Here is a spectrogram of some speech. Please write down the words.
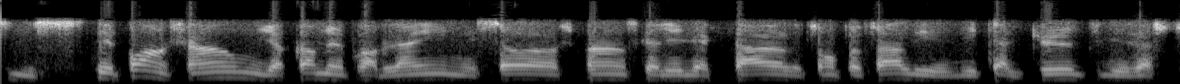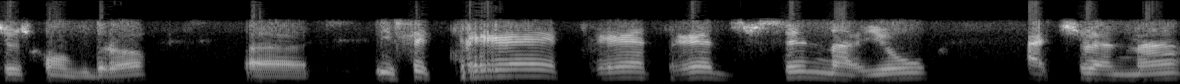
si, si t'es pas en chambre, il y a comme un problème. Et ça, je pense que les lecteurs, là, on peut faire les, les calculs puis les astuces qu'on voudra. Euh, et c'est très, très, très difficile, Mario, actuellement.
